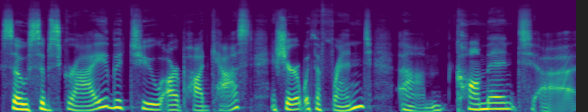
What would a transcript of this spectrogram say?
So, subscribe to our podcast and share it with a friend. Um, comment, uh,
